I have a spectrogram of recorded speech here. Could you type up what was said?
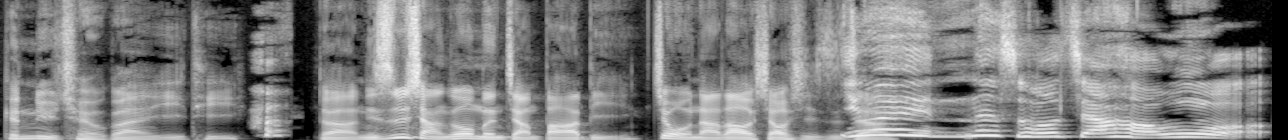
跟女权有关的议题。对啊，你是不是想跟我们讲芭比？就我拿到的消息是这样。因为那时候嘉豪问我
